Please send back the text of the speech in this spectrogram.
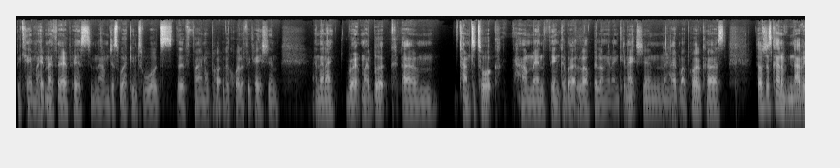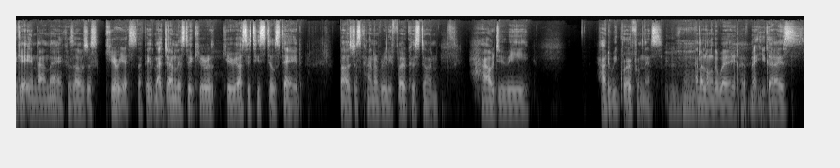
became a hypnotherapist, and I'm just working towards the final part of the qualification. And then I wrote my book, um, Time to Talk: How Men Think About Love, Belonging, and Connection. I had my podcast. So I was just kind of navigating down there because I was just curious. I think that journalistic curi- curiosity still stayed, but I was just kind of really focused on how do we how do we grow from this? And along the way, I've met you guys,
